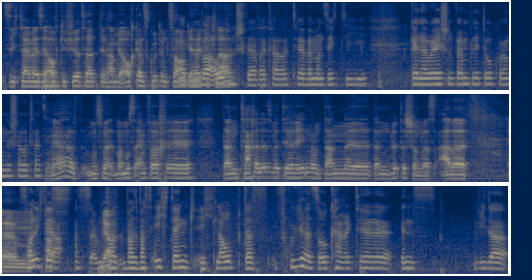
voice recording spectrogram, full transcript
sich teilweise aufgeführt hat, den haben wir auch ganz gut im Zaun Robben gehalten. war klar. auch ein schwerer Charakter, wenn man sich die Generation Wembley Doku angeschaut hat. Ja, muss man, man muss einfach äh, dann Tacheles mit denen reden und dann, äh, dann wird das schon was. Aber ähm, Soll ich dir, was, also, ja. was, was ich denke, ich glaube, dass früher so Charaktere ins wieder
